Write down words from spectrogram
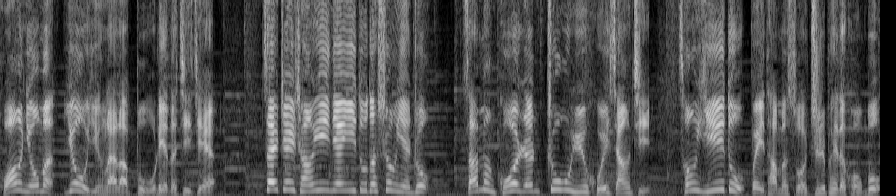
黄牛们又迎来了捕猎的季节。在这场一年一度的盛宴中，咱们国人终于回想起曾一度被他们所支配的恐怖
